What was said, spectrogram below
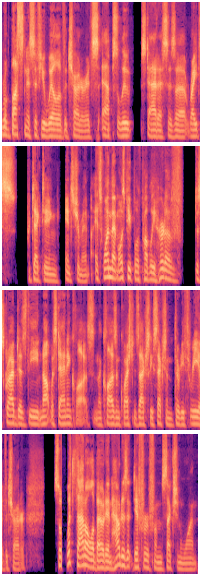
robustness, if you will, of the charter. Its absolute status as a rights protecting instrument. It's one that most people have probably heard of described as the notwithstanding clause. And the clause in question is actually section 33 of the charter. So, what's that all about, and how does it differ from section 1?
